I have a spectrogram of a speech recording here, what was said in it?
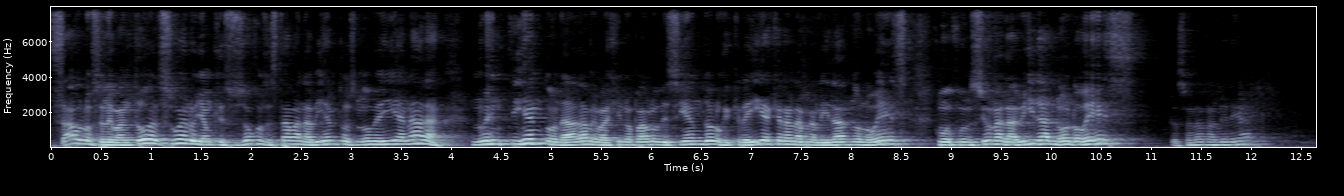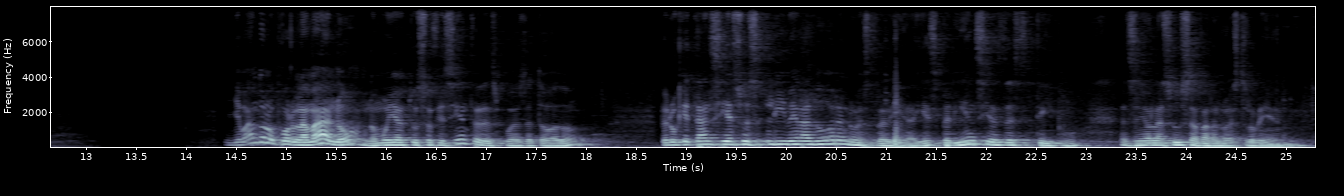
Saulo se levantó del suelo y aunque sus ojos estaban abiertos no veía nada. No entiendo nada, me imagino a Pablo diciendo, lo que creía que era la realidad no lo es, cómo funciona la vida no lo es. ¿Te suena familiar? Llevándolo por la mano, no muy autosuficiente después de todo, pero qué tal si eso es liberador en nuestra vida y experiencias de este tipo, el Señor las usa para nuestro bien.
